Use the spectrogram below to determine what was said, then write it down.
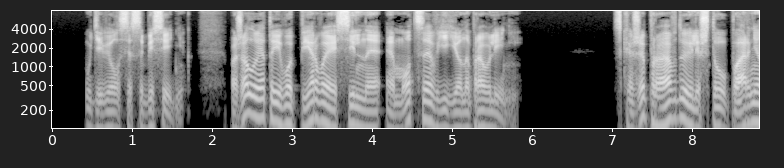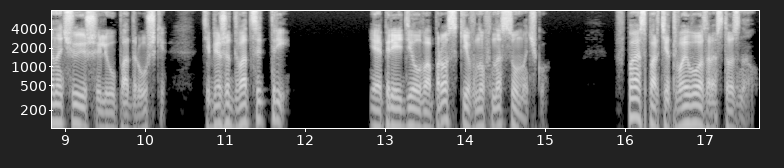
— удивился собеседник. Пожалуй, это его первая сильная эмоция в ее направлении. «Скажи правду, или что у парня ночуешь, или у подружки. Тебе же 23». И опередил вопрос, кивнув на сумочку. «В паспорте твой возраст узнал.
